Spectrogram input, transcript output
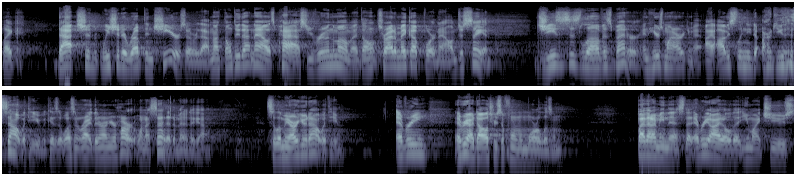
like that should we should erupt in cheers over that. I'm not don't do that now. It's past. You've ruined the moment. Don't try to make up for it now. I'm just saying. Jesus' love is better. And here's my argument. I obviously need to argue this out with you because it wasn't right there on your heart when I said it a minute ago. So let me argue it out with you. Every, every idolatry is a form of moralism. By that I mean this that every idol that you might choose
